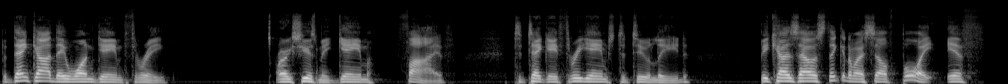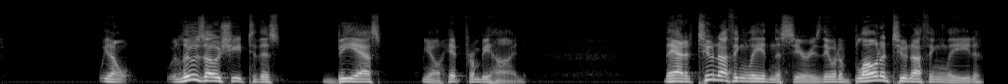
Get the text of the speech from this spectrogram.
But thank God they won game three, or excuse me, game five, to take a three games to two lead. Because I was thinking to myself, boy, if you know, lose Oshie to this BS, you know, hit from behind. They had a 2 nothing lead in the series. They would have blown a 2 nothing lead.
